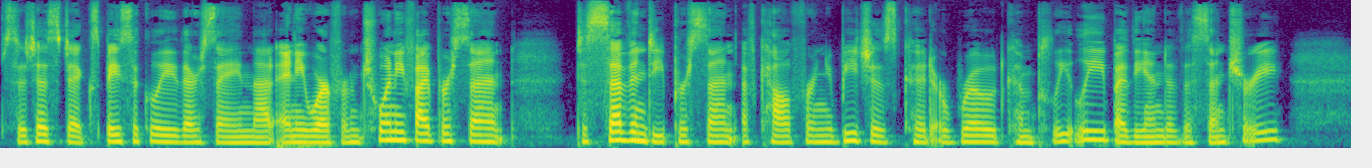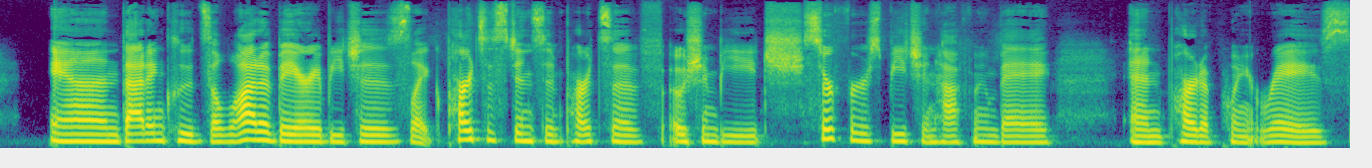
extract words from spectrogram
statistics. Basically, they're saying that anywhere from 25% to 70% of California beaches could erode completely by the end of the century. And that includes a lot of Bay Area beaches, like parts of Stinson, parts of Ocean Beach, Surfers Beach in Half Moon Bay, and part of Point Reyes.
